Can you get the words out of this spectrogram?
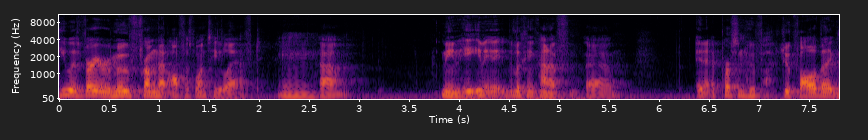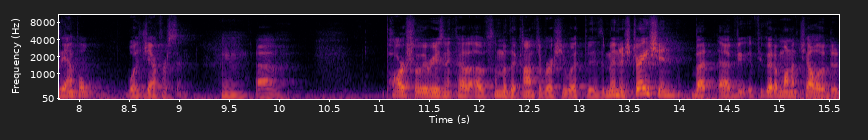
he was very removed from that office once he left Mhm. um, I mean, e- e- looking kind of uh, a person who who followed that example was Jefferson. Uh, partially the reason of some of the controversy with his administration, but uh, if, you, if you go to Monticello to,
